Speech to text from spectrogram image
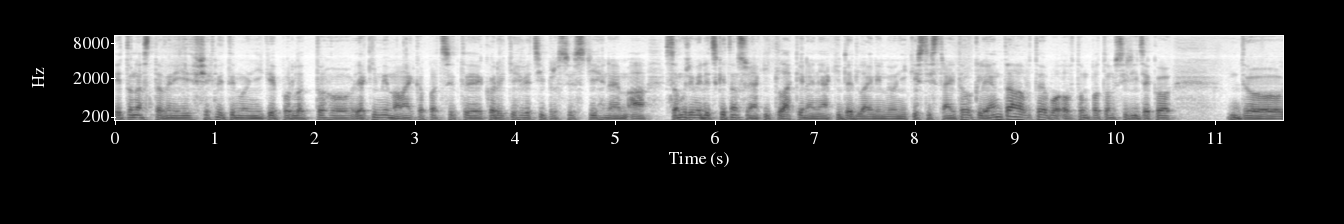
je to nastavené všechny ty milníky podle toho, jaký my máme kapacity, kolik těch věcí prostě stihneme a samozřejmě vždycky tam jsou nějaký tlaky na nějaký deadline, milníky z té strany toho klienta a o tom potom si říct jako do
